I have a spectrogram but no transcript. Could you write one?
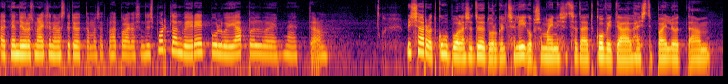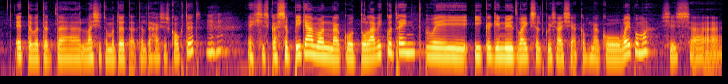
et nende juures ma näeksin ennast ka töötamas, et vahet pole, kas on siis Portland või Red Bull või Apple või et äh, mis sa arvad, kuhu poole see tööturg üldse liigub, sa mainisid seda, et Covidi ajal hästi paljud ähm, ettevõtted lasid oma töötajatel teha siis kaugtööd mm. -hmm. ehk siis kas see pigem on nagu tulevikutrend või ikkagi nüüd vaikselt, kui see asi hakkab nagu vaibuma, siis äh,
